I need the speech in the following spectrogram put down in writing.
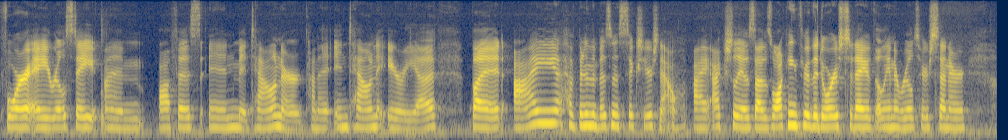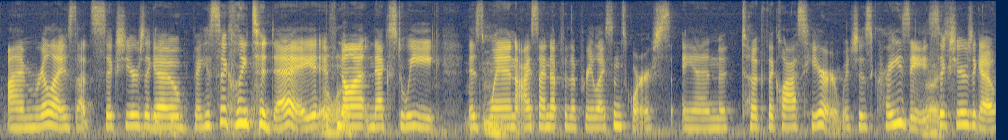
for a real estate um, office in midtown or kind of in town area. But i have been in the business six years now. I actually as i was walking through the doors today of the atlanta realtor center I realized that six years ago, basically today, if oh, wow. not next week, is mm. when I signed up for the pre license course and took the class here, which is crazy, nice. six years ago.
